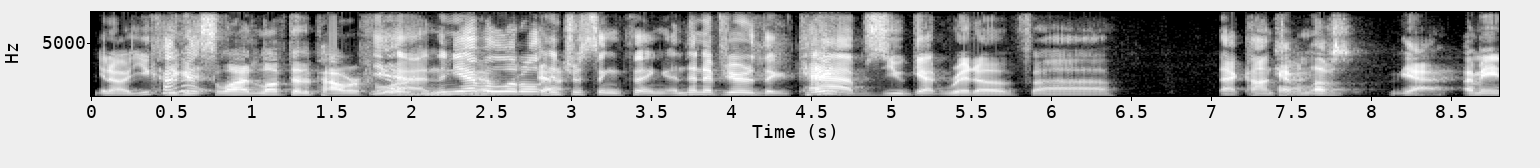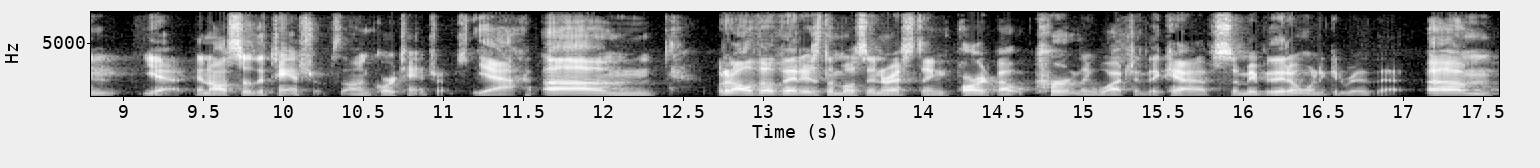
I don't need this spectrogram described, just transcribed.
you know you You kind can of slide love to the power forward. yeah, and then you have a little yeah. interesting thing. And then if you're the Cavs, you get rid of uh, that contract. Kevin loves. Yeah, I mean, yeah, and also the tantrums, the encore tantrums. Yeah, Um, but although that is the most interesting part about currently watching the Cavs, so maybe they don't want to get rid of that. Um,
